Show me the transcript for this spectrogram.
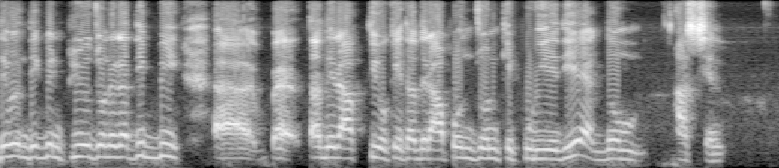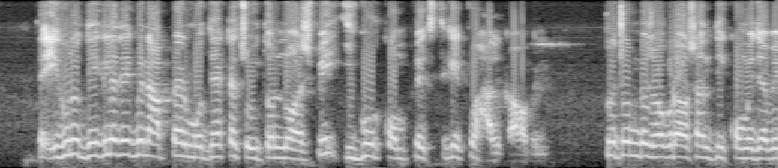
দেখবেন দেখবেন প্রিয়জনেরা দিব্যি তাদের আত্মীয়কে, তাদের আপনজনকে পুড়িয়ে দিয়ে একদম আসছেন। তা এগুলো দেখলে দেখবেন আপনার মধ্যে একটা চৈতন্য আসবে, ইগোর কমপ্লেক্স থেকে একটু হালকা হবেন। প্রচণ্ড ঝগড়া, অশান্তি কমে যাবে।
